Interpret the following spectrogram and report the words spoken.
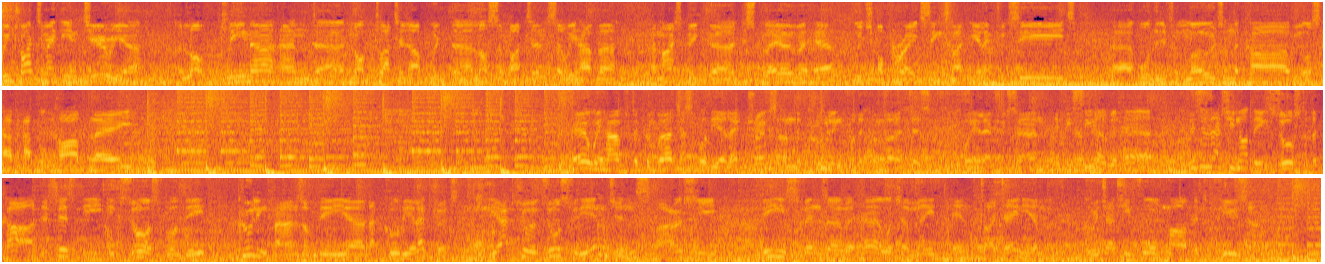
We tried to make the interior a lot cleaner and uh, not cluttered up with uh, lots of buttons. So we have a, a nice big uh, display over here which operates things like the electric seats, uh, all the different modes on the car. We also have Apple CarPlay. Here we have the converters for the electrics and the cooling for the converters for the electrics. And if you see over here, this is actually not the exhaust of the car. This is the exhaust for the cooling fans of the uh, that cool the electrics. The actual exhaust for the engines are actually these fins over here, which are made in titanium, which actually form part of the diffuser.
